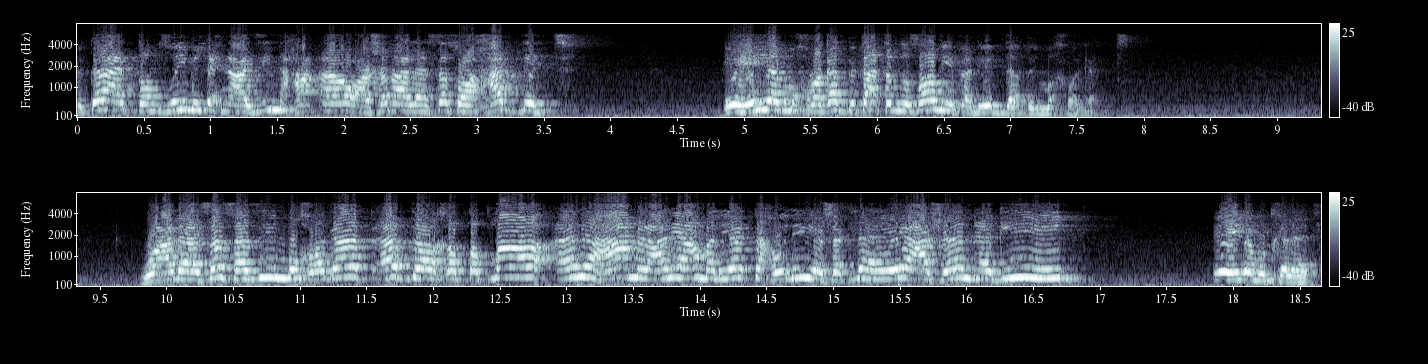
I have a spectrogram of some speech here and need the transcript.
بتاع التنظيم اللي إحنا عايزين نحققه عشان على أساسه هحدد إيه هي المخرجات بتاعه النظام يبقى بيبدأ بالمخرجات. وعلى أساس هذه المخرجات أبدأ أخطط لها أنا هعمل عليها عمليات تحويلية شكلها إيه عشان أجيب إيه هي مدخلاتي.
